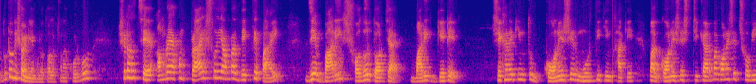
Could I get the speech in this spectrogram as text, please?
দুটো বিষয় নিয়ে মূলত আলোচনা করব। সেটা হচ্ছে, আমরা এখন প্রায়শই আমরা দেখতে পাই যে বাড়ির সদর দরজায়, বাড়ির গেটে সেখানে কিন্তু গণেশের মূর্তি কিন্তু থাকে বা গণেশের স্টিকার বা গণেশের ছবি,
